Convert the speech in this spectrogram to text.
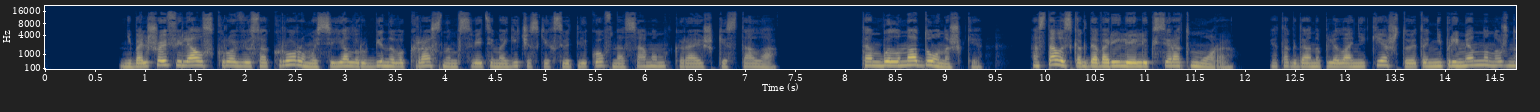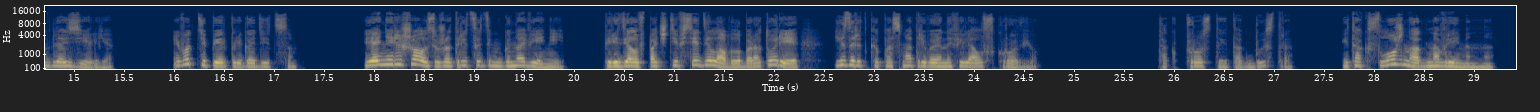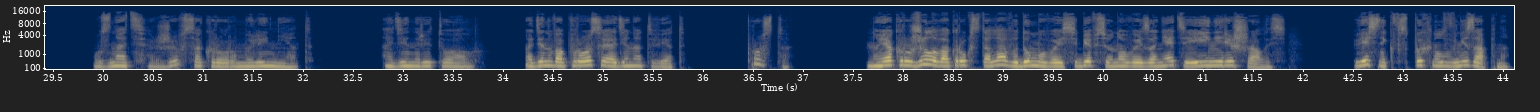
Небольшой филиал с кровью Сакрорума сиял рубиново-красным в свете магических светляков на самом краешке стола. Там было на донышке. Осталось, когда варили эликсир от мора. Я тогда наплела Нике, что это непременно нужно для зелья. И вот теперь пригодится. Я не решалась уже 30 мгновений, переделав почти все дела в лаборатории, изредка посматривая на филиал с кровью. Так просто и так быстро, и так сложно одновременно. Узнать, жив Сакрорум или нет. Один ритуал, один вопрос и один ответ. Просто. Но я кружила вокруг стола, выдумывая себе все новые занятия, и не решалась. Вестник вспыхнул внезапно.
